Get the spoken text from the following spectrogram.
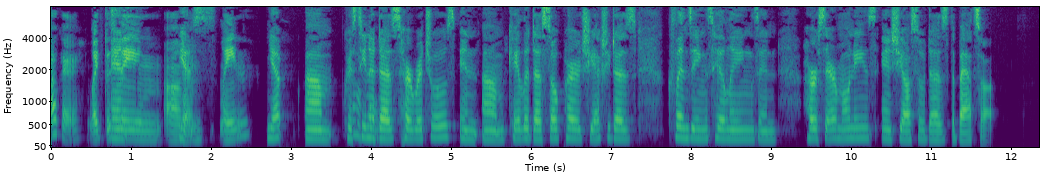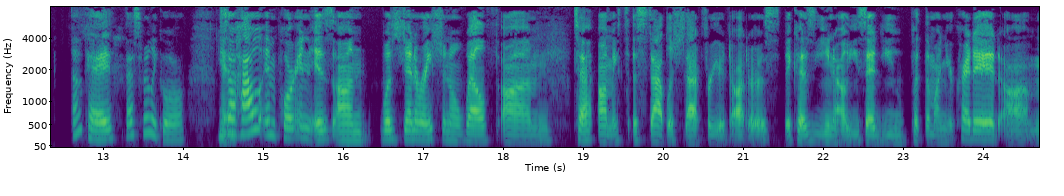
Okay. Like the And- same um yes. lane? Yep. Um, Christina Okay. does her rituals, and um, Kayla does soap purge. She actually does cleansings, healings, and her ceremonies, and she also does the bath salt. Okay, that's really cool. Yeah. So how important is um was generational wealth um to um establish that for your daughters because you know you said you put them on your credit um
